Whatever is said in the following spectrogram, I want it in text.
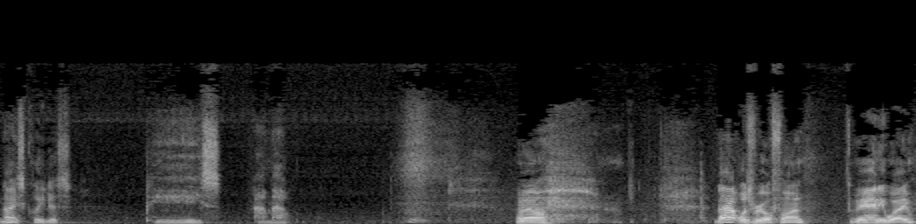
nice, Cletus. Peace. I'm out. Well, that was real fun. Anyway,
